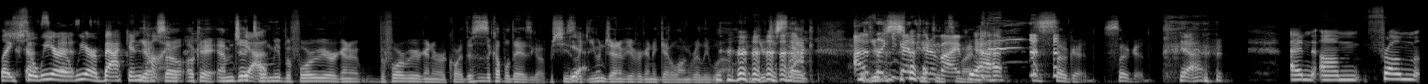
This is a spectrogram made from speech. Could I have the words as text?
Like so we are kiss. we are back in yeah, time. so okay, MJ Yeah. told me before we were gonna before we were gonna record. This is a couple days ago, but she's like, "You and Genevieve are gonna get along really well." And you're just like, I was you're like, you guys are gonna speaking to vibe. yeah. It's so good, so good. yeah and um from uh,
